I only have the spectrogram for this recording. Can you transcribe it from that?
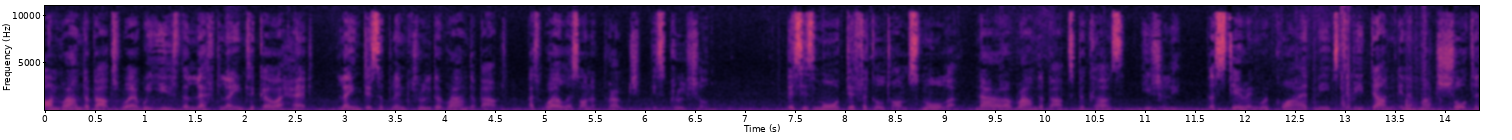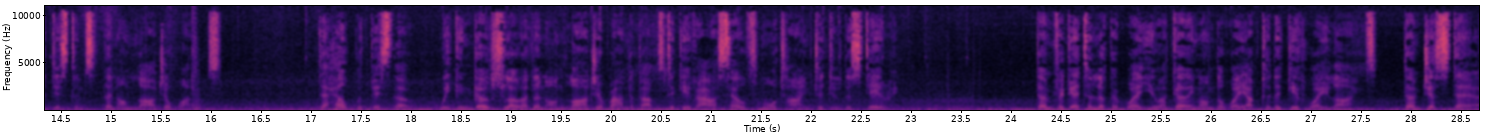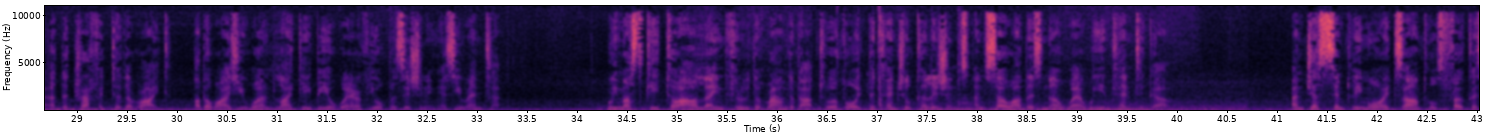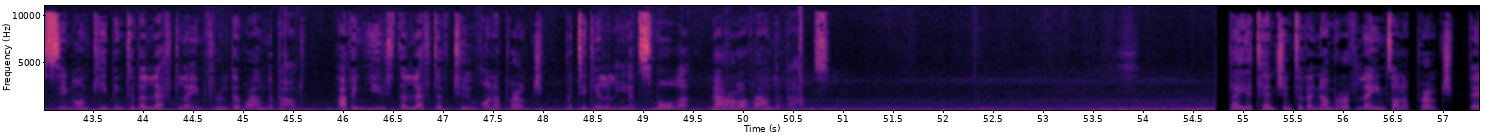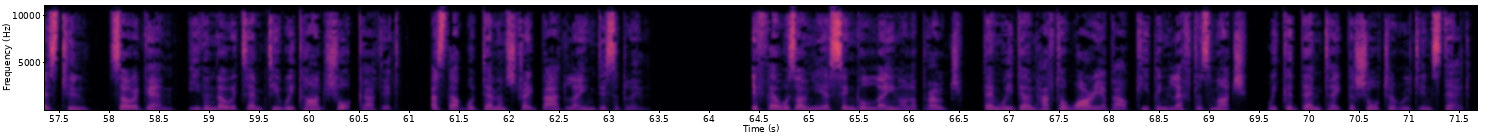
On roundabouts where we use the left lane to go ahead, lane discipline through the roundabout, as well as on approach, is crucial. This is more difficult on smaller, narrower roundabouts because, usually, the steering required needs to be done in a much shorter distance than on larger ones. To help with this though, we can go slower than on larger roundabouts to give ourselves more time to do the steering. Don't forget to look at where you are going on the way up to the give way lines, don't just stare at the traffic to the right, otherwise you won't likely be aware of your positioning as you enter. We must keep to our lane through the roundabout to avoid potential collisions and so others know where we intend to go and just simply more examples focusing on keeping to the left lane through the roundabout, having used the left of 2 on approach, particularly at smaller, narrower roundabouts. Pay attention to the number of lanes on approach, there's two, so again, even though it's empty we can't shortcut it, as that would demonstrate bad lane discipline. If there was only a single lane on approach, then we don't have to worry about keeping left as much, we could then take the shorter route instead.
